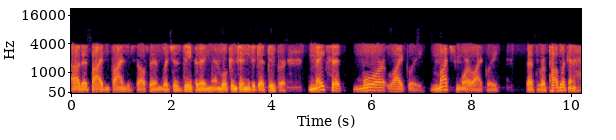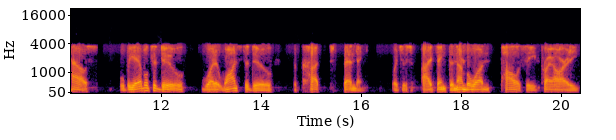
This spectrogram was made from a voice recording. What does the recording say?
uh, that Biden finds himself in, which is deepening and will continue to get deeper, makes it more likely, much more likely, that the Republican House will be able to do what it wants to do to cut spending, which is, I think, the number one policy priority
